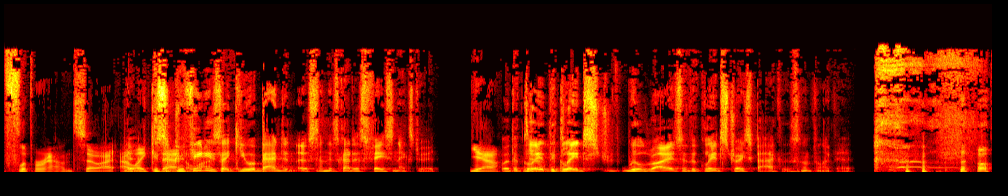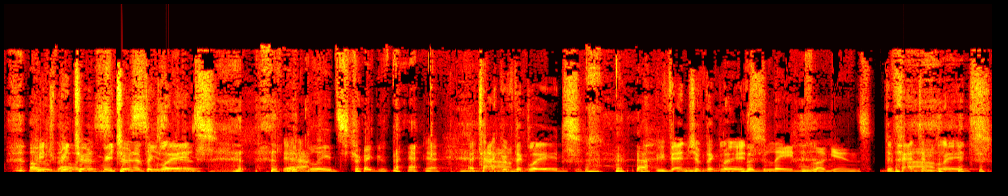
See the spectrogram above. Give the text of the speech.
flip around. So I, I like because that. the graffiti's like you abandoned us, and it's got his face next to it. Yeah, Or the glade, yeah. the glade st- will rise, or the glade strikes back, or something like that. oh, Re- is that return- this- return this of the Glades. Yeah. the Glades strike back. Yeah, attack Um, of the glades, revenge of the glades, the Glade plugins. the phantom um, glades.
